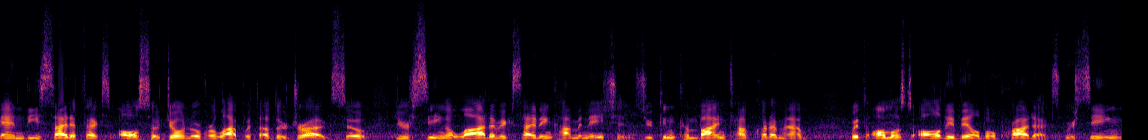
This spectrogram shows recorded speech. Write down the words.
And these side effects also don't overlap with other drugs. So you're seeing a lot of exciting combinations. You can combine talquetamab with almost all the available products. We're seeing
